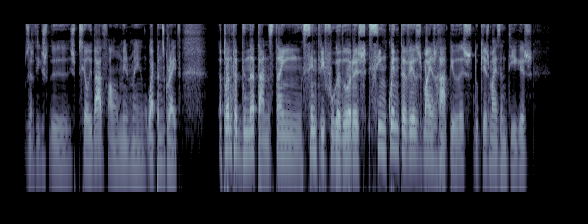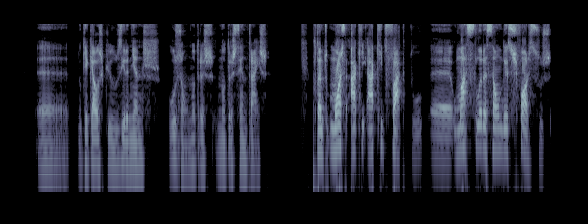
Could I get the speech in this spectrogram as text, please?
Os artigos de especialidade falam mesmo em weapons grade. A planta de Natanz tem centrifugadoras 50 vezes mais rápidas do que as mais antigas, uh, do que aquelas que os iranianos usam noutras, noutras centrais. Portanto, mostra, há aqui, há aqui de facto uh, uma aceleração desses esforços,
